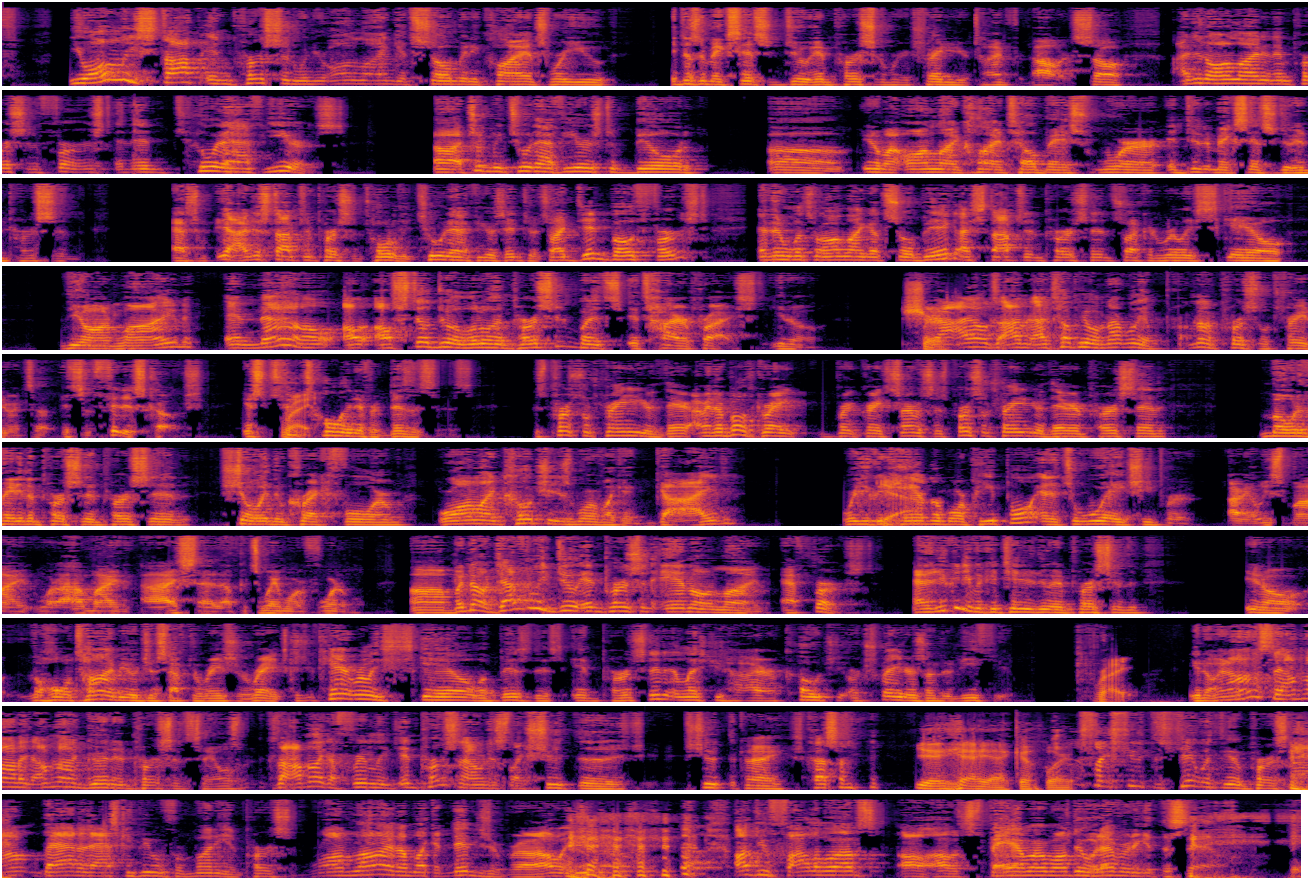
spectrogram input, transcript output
You only stop in person when your online gets so many clients where you it doesn't make sense to do in person where you're trading your time for dollars. So I did online and in person first, and then two and a half years. Uh, it took me two and a half years to build, uh, you know, my online clientele base where it didn't make sense to do in person. As yeah, I just stopped in person totally two and a half years into it. So I did both first, and then once my online got so big, I stopped in person so I could really scale the online and now I'll, I'll still do a little in person, but it's it's higher priced, you know. Sure. I, I, I, tell people I'm not really a I'm not a personal trainer. It's a it's a fitness coach. It's two right. totally different businesses. Because personal training, you're there. I mean, they're both great, great, great services. Personal training, you're there in person, motivating them person in person, showing them correct form. Where online coaching is more of like a guide, where you can yeah. handle more people, and it's way cheaper I mean, at least my what how my I set it up, it's way more affordable. Uh, but no, definitely do in person and online at first, and you can even continue to do in person. You know, the whole time you would just have to raise your rates because you can't really scale a business in person unless you hire coach or traders underneath you. Right. You know, and honestly, I'm not a, I'm not good in person salesman because I'm like a friendly in person. I would just like shoot the shoot the can I cuss him? Yeah, yeah, yeah. Go for it. Just like shoot the shit with you in person. I'm bad at asking people for money in person. Online, I'm like a ninja, bro. I'll, you know, I'll do follow ups. I'll, I'll spam them. I'll do whatever to get the sale.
